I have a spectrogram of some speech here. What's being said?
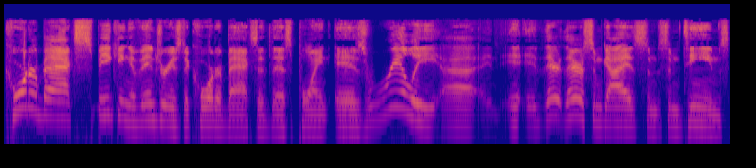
Quarterbacks. Speaking of injuries to quarterbacks at this point, is really uh, it, it, there. There are some guys, some some teams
